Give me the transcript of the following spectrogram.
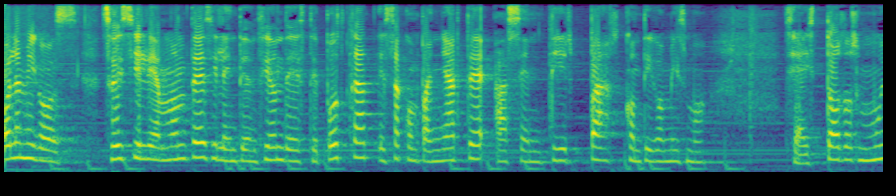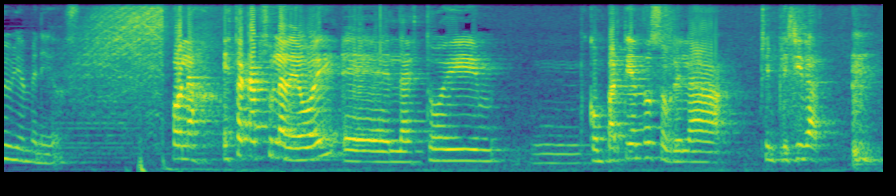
Hola amigos, soy Silvia Montes y la intención de este podcast es acompañarte a sentir paz contigo mismo. Seáis todos muy bienvenidos. Hola, esta cápsula de hoy eh, la estoy mm, compartiendo sobre la simplicidad.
